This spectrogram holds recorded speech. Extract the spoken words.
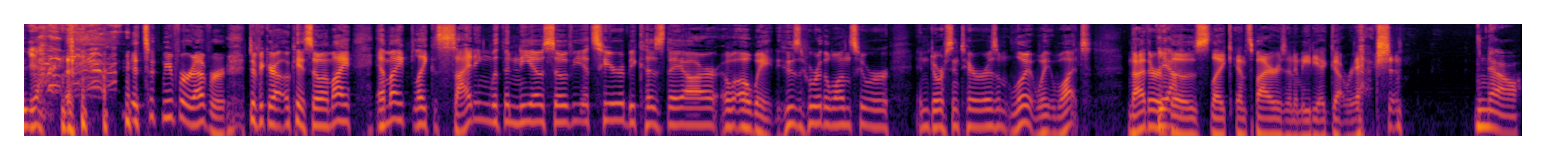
Yeah, it took me forever to figure out. Okay, so am I am I like siding with the neo Soviets here because they are? Oh, oh, wait, who's who are the ones who are endorsing terrorism? Wait, wait, what? Neither of Yeah. those like inspires an immediate gut reaction. no,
